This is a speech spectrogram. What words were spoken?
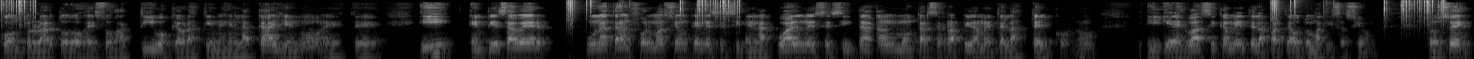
controlar todos esos activos que ahora tienes en la calle, ¿no? Este, y empieza a haber una transformación que en la cual necesitan montarse rápidamente las telcos, ¿no? Y es básicamente la parte de automatización. Entonces,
